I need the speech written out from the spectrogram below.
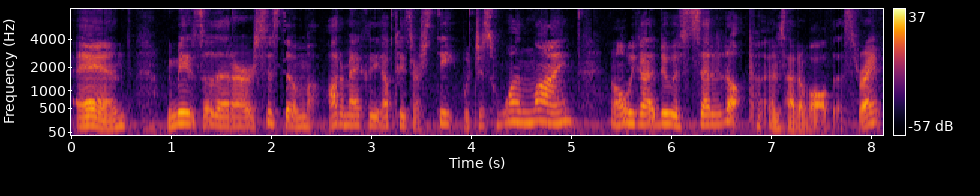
And we made it so that our system automatically updates our state with just one line. And all we got to do is set it up inside of all this, right?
